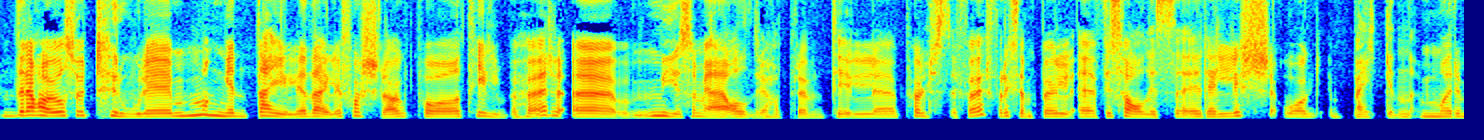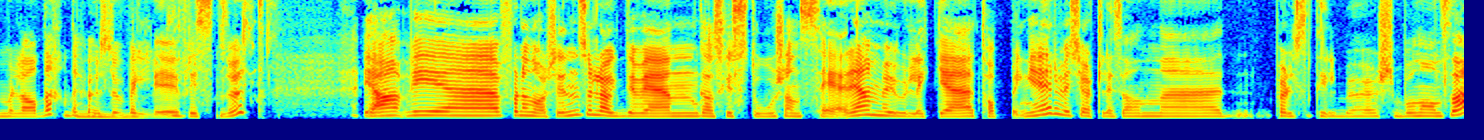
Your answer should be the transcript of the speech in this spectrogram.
dere har jo også utrolig mange deilige, deilige forslag på tilbehør. Eh, mye som jeg aldri har prøvd til pølse før. For eksempel eh, fisalis relish og baconmarmelade. Det høres jo Mm. veldig fristende ut. Ja, vi, eh, for noen år siden så lagde vi en ganske stor sånn serie med ulike toppinger. Vi kjørte litt sånn uh, pølsetilbehørsbonanza.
